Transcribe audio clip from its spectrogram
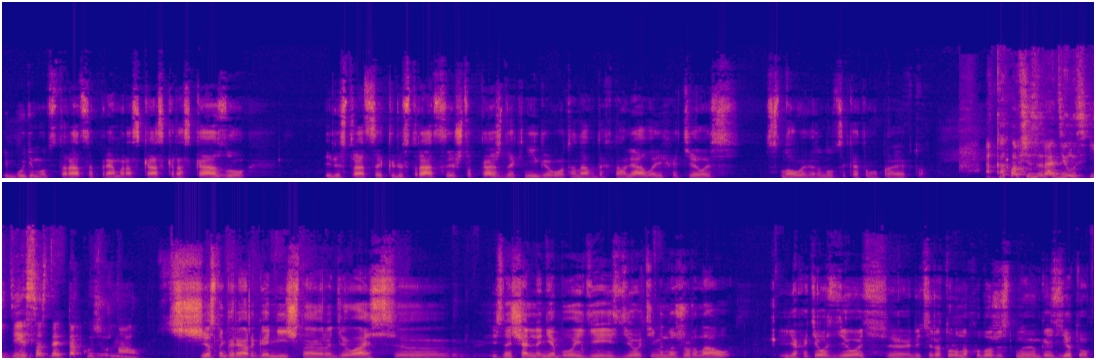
и будем вот стараться прям рассказ к рассказу, иллюстрация к иллюстрации, чтобы каждая книга, вот она вдохновляла и хотелось снова вернуться к этому проекту. А как вообще зародилась идея создать такой журнал? Честно говоря, органично родилась. Э, изначально не было идеи сделать именно журнал. Я хотел сделать э, литературно-художественную газету,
